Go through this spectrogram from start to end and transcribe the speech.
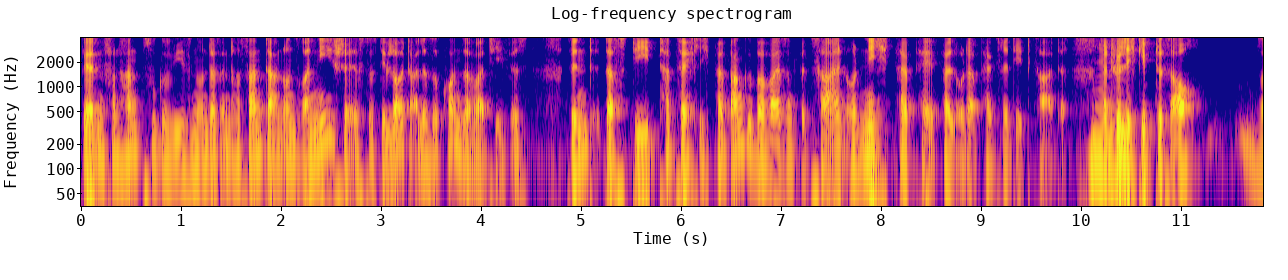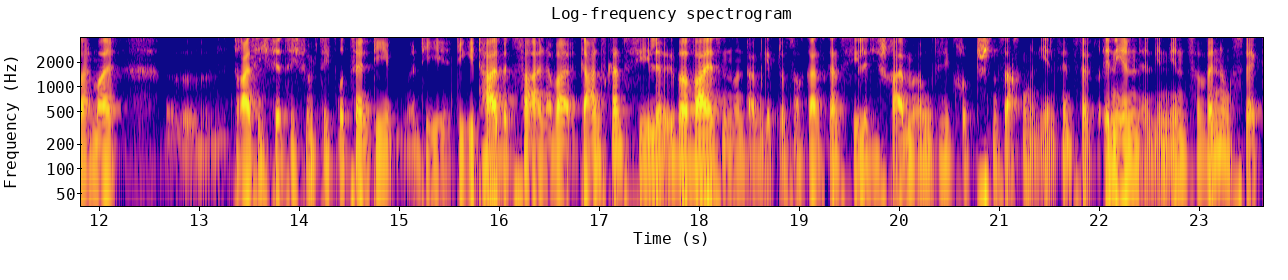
werden von Hand zugewiesen. Und das Interessante an unserer Nische ist, dass die Leute alle so konservativ ist, sind, dass die tatsächlich per Banküberweisung bezahlen und nicht per PayPal oder per Kreditkarte. Mhm. Natürlich gibt es auch, sag ich mal, 30, 40, 50 Prozent, die, die digital bezahlen, aber ganz, ganz viele überweisen. Und dann gibt es noch ganz, ganz viele, die schreiben irgendwelche kryptischen Sachen in ihren Fenster, in ihren, in ihren Verwendungszweck.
